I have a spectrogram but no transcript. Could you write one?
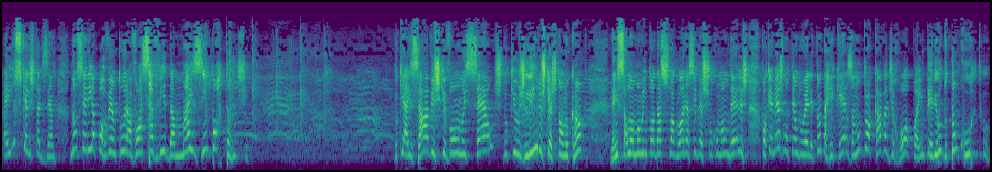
É isso que ele está dizendo. Não seria porventura a vossa vida mais importante do que as aves que voam nos céus, do que os lírios que estão no campo? Nem Salomão, em toda a sua glória, se vestiu como um deles, porque, mesmo tendo ele tanta riqueza, não trocava de roupa em período tão curto.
